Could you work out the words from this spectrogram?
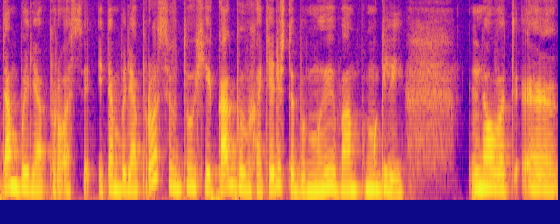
там были опросы. И там были опросы в духе, как бы вы хотели, чтобы мы вам помогли. Но вот, э,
